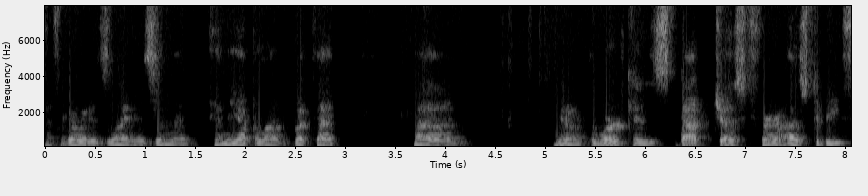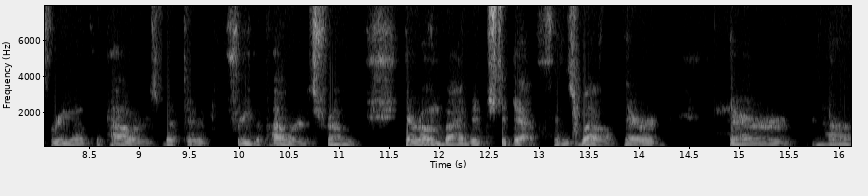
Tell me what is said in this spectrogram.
I forget what his line is in the in the epilogue, but that uh, you know, the work is not just for us to be free of the powers, but to free the powers from their own bondage to death as well. Their their uh,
